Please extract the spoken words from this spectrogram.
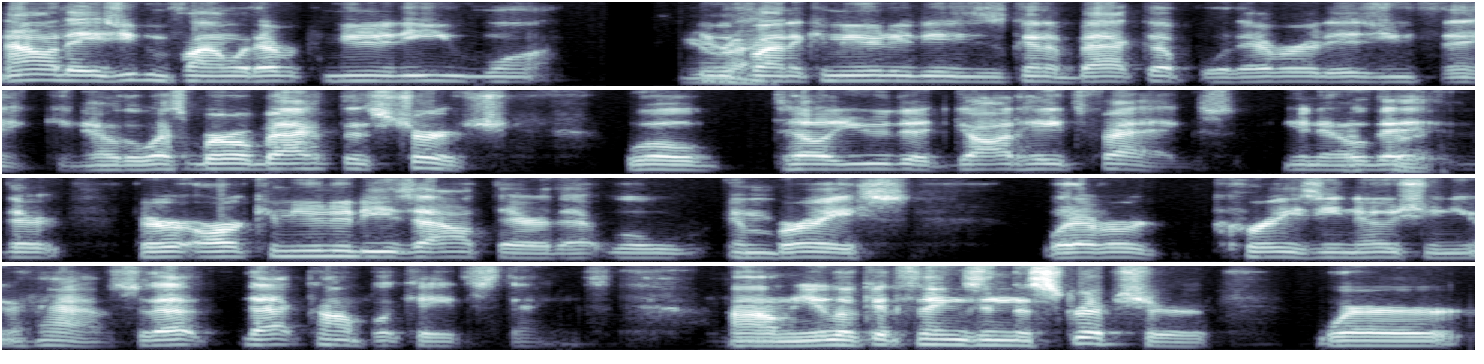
Nowadays, you can find whatever community you want. You You're right. find a community that's going to back up whatever it is you think. You know, the Westboro Baptist Church will tell you that God hates fags. You know, they there there are communities out there that will embrace whatever crazy notion you have. So that that complicates things. Um, you look at things in the Scripture where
